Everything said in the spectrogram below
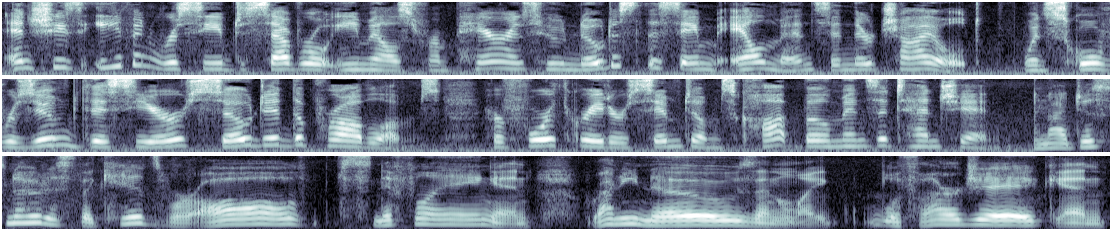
and she's even received several emails from parents who noticed the same ailments in their child. When school resumed this year, so did the problems. Her fourth grader symptoms caught Bowman's attention. And I just noticed the kids were all sniffling and runny nose and like lethargic and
